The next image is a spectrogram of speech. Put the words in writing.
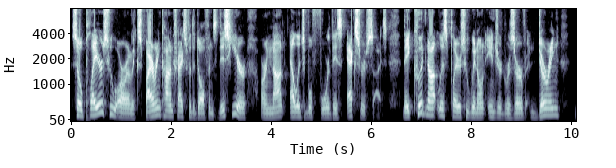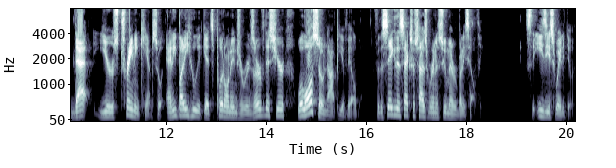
So players who are on expiring contracts for the Dolphins this year are not eligible for this exercise. They could not list players who went on injured reserve during that year's training camp. So anybody who gets put on injured reserve this year will also not be available. For the sake of this exercise, we're going to assume everybody's healthy. It's the easiest way to do it.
